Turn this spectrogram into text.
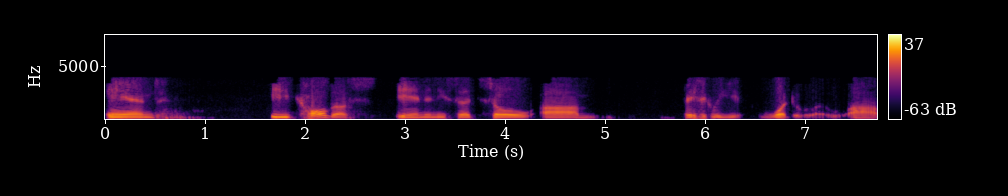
And he called us in and he said, So um, basically, what uh,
